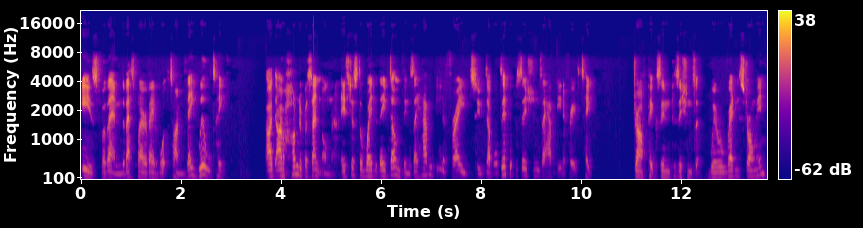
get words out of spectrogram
is for them the best player available at the time, they will take. I, I'm 100% on that. It's just the way that they've done things. They haven't been afraid to double dip at positions. They haven't been afraid to take draft picks in positions that we're already strong in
